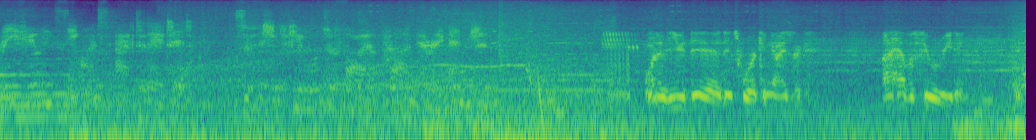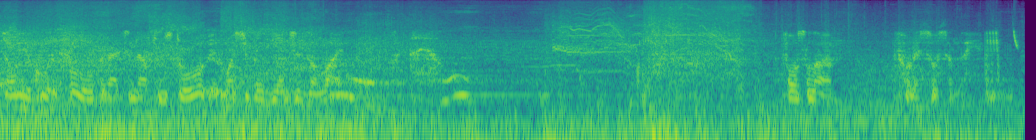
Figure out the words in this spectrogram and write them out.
Refueling sequence activated. Sufficient fuel to fire primary engine. Whatever you did, it's working, Isaac. I have a fuel reading. It's only a quarter full, but that's enough to restore orbit once you bring the engines online. What the hell? False alarm. Thought I saw something.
